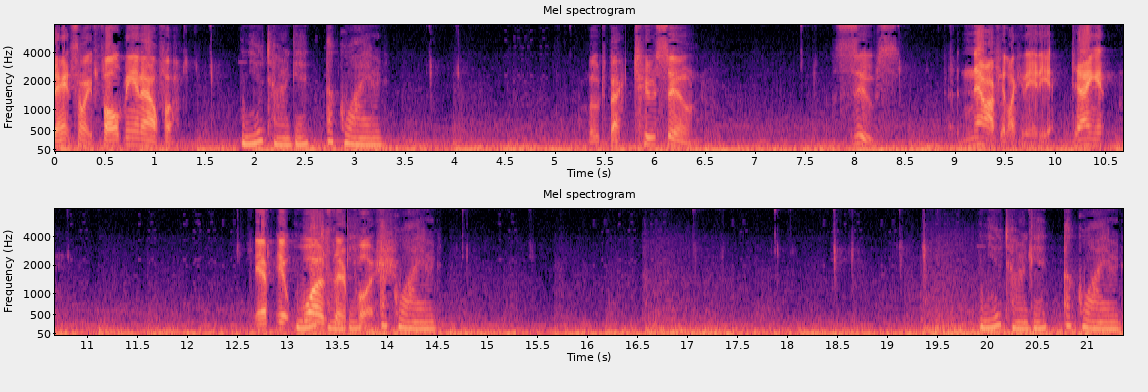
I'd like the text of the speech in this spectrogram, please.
Dang it, somebody followed me in Alpha. New target acquired. Moved back too soon. Zeus. Now I feel like an idiot. Dang it. Yep, it New was their push. Acquired. New target acquired.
